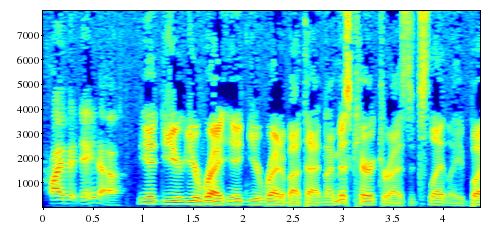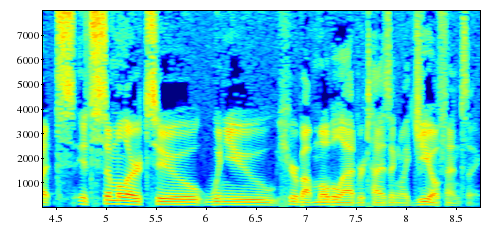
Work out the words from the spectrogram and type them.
private data. It, you're, you're right. It- You're right about that, and I mischaracterized it slightly. But it's similar to when you hear about mobile advertising, like geofencing,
